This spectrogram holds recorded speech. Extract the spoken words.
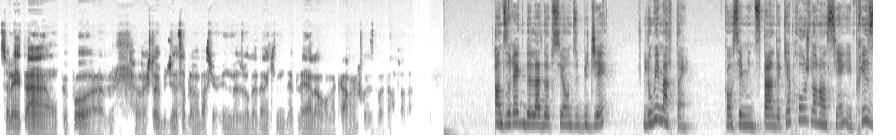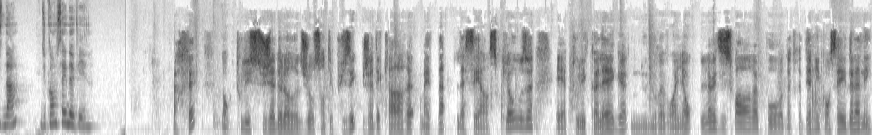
Cela étant, on ne peut pas euh, rejeter un budget simplement parce qu'il y a une mesure dedans qui nous déplaît, alors on a quand même choisi de voter en faveur. En direct de l'adoption du budget, Louis Martin, conseiller municipal de Cap-Rouge-Laurentien et président du conseil de ville. Parfait. Donc, tous les sujets de l'ordre du jour sont épuisés. Je déclare maintenant la séance close. Et à tous les collègues, nous nous revoyons lundi soir pour notre dernier conseil de l'année.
